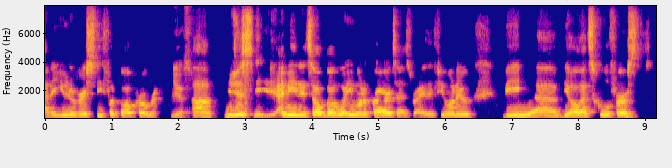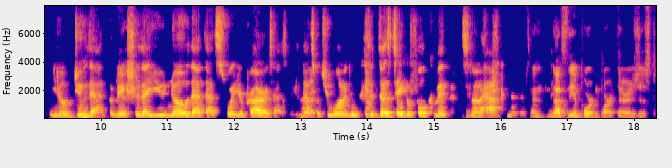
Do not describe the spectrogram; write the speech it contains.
at a university football program. Yes. Um, you just, I mean, it's all about what you want to prioritize, right? If you want to be uh, be all at school first, you know, do that, but make sure that you know that that's what you're prioritizing and that's right. what you want to do because it does take a full commitment. It's mm-hmm. not a half commitment. And that's the important part. There is just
